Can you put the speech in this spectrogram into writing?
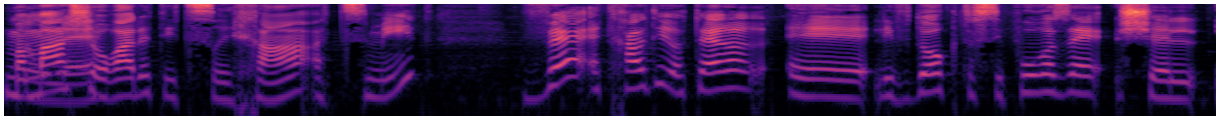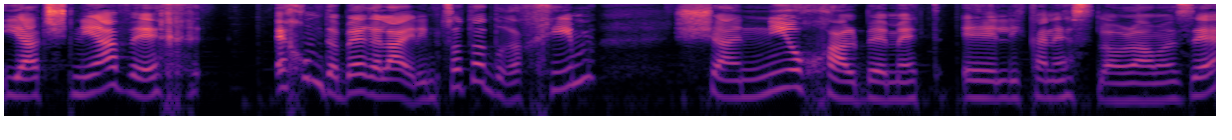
ממש מעולה. הורדתי צריכה עצמית, והתחלתי יותר אה, לבדוק את הסיפור הזה של יד שנייה ואיך איך הוא מדבר אליי, למצוא את הדרכים שאני אוכל באמת אה, להיכנס לעולם הזה.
